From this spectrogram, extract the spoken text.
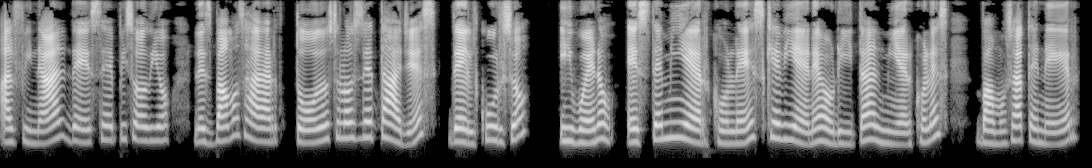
Al final de este episodio les vamos a dar todos los detalles del curso y bueno, este miércoles que viene, ahorita el miércoles, vamos a tener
